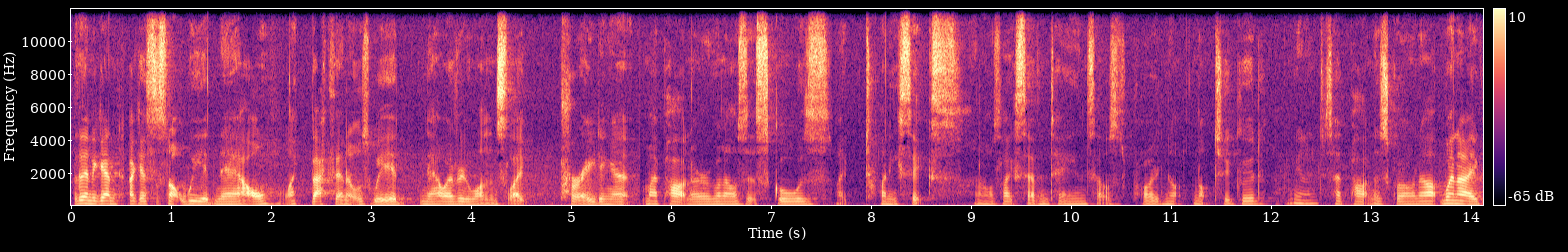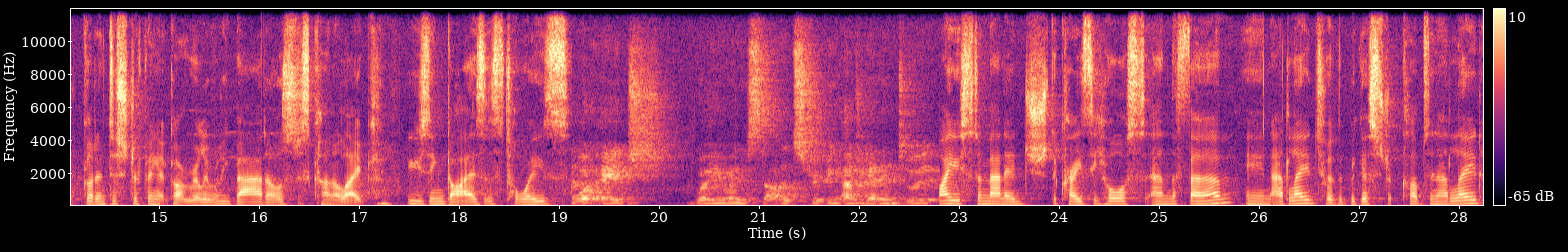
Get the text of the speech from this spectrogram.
But then again, I guess it's not weird now. Like back then it was weird. Now everyone's like parading it. My partner when I was at school was like 26 and I was like 17, so that was probably not, not too good. You know, just had partners growing up. When I got into stripping, it got really, really bad. I was just kind of like using guys as toys. What age were you when you started stripping? How'd you get into it? I used to manage the Crazy Horse and the Firm in Adelaide, two of the biggest strip clubs in Adelaide.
